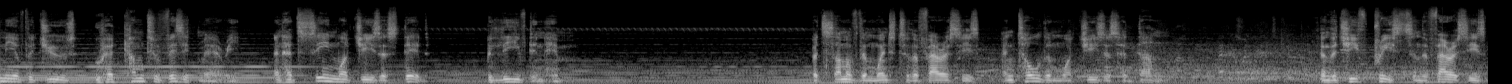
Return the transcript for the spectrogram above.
Many of the Jews who had come to visit Mary and had seen what Jesus did believed in him. But some of them went to the Pharisees and told them what Jesus had done. Then the chief priests and the Pharisees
